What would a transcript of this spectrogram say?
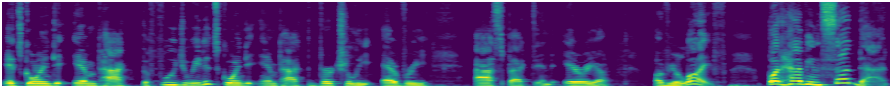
It's going to impact the food you eat. It's going to impact virtually every aspect and area of your life. But having said that,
